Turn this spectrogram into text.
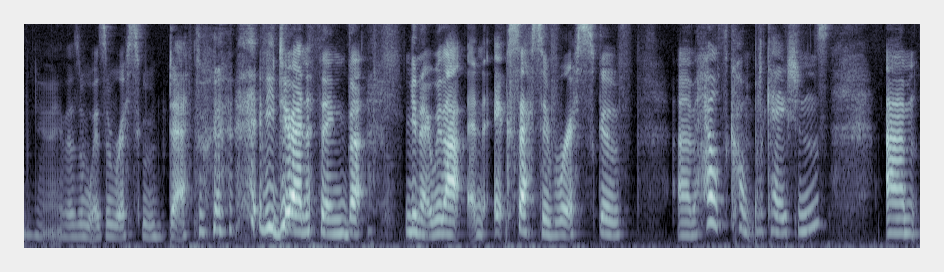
you know, there's always a risk of death if you do anything, but you know, without an excessive risk of um, health complications. Um,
